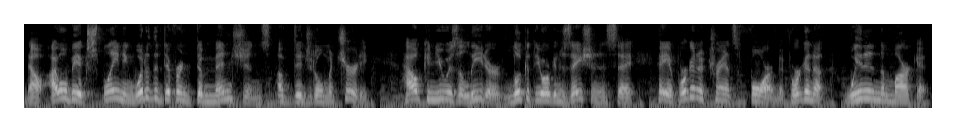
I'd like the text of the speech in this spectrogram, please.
Now, I will be explaining what are the different dimensions of digital maturity. How can you, as a leader, look at the organization and say, hey, if we're going to transform, if we're going to win in the market,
